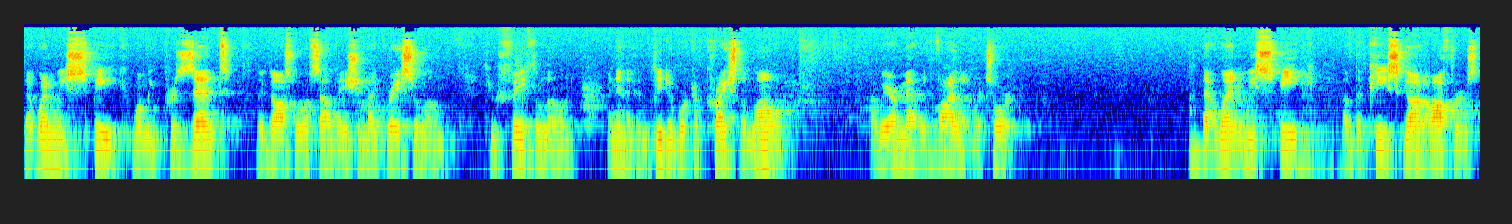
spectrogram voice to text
that when we speak, when we present the gospel of salvation by grace alone, through faith alone, and in the completed work of Christ alone, we are met with violent retort. That when we speak of the peace God offers,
